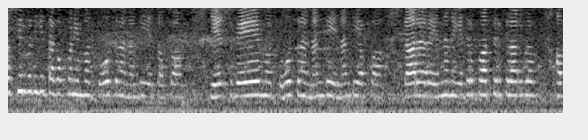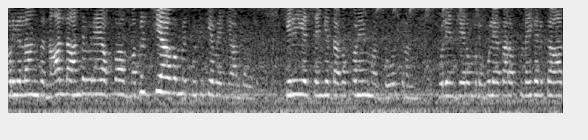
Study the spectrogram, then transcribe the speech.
ஆசீர்வதிக்க தகப்பனே. உம்மை தோத்துறோம் நன்றி அப்பா இயேசுவே உம்மை தோத்துறோம் நன்றி நன்றி அப்பா. யார் யார் என்னென்ன எதிர்பார்த்து இருக்கிறார்களோ அவர்களெல்லாம் இந்த நாள்ல ஆண்டவரே அப்பா மகிழ்ச்சியாக துதிக்க வைங்க ஆண்டவர். கிரிய செஞ்ச தகப்பனே தோத்திரம். தோத்துறோம் புளியன் சேர முடியும் புளியக்கார பிள்ளைகளுக்காக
